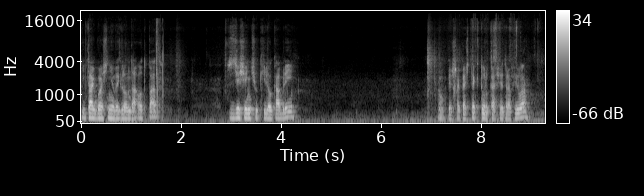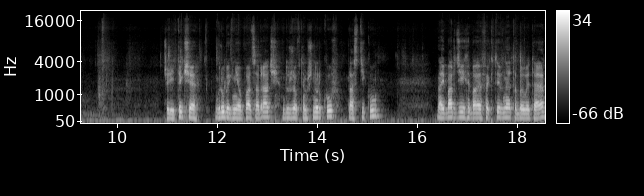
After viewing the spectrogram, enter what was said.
I tak właśnie wygląda odpad z 10 kg kabli. O, Pierwsza jakaś tekturka się trafiła. Czyli tych się Grubych nie opłaca brać, dużo w tym sznurków, plastiku. Najbardziej chyba efektywne to były te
